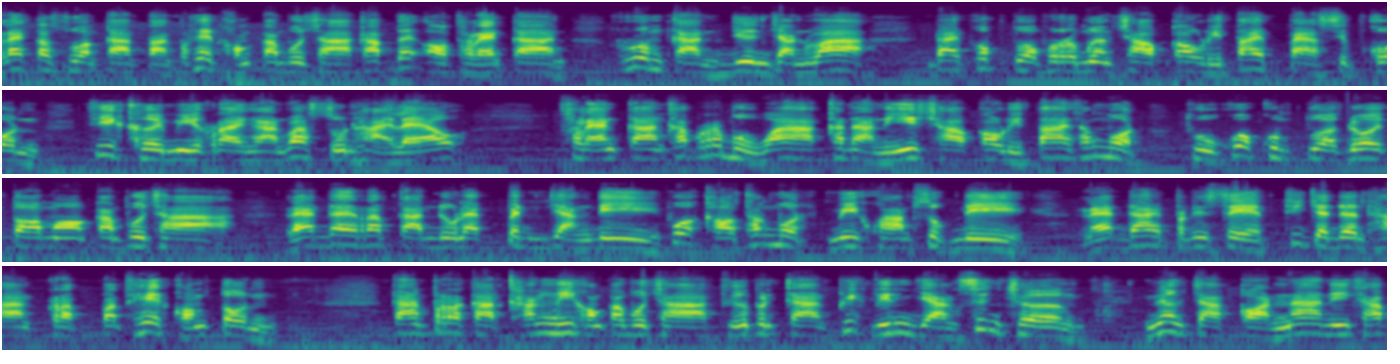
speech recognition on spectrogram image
และกระทรวงการต่างประเทศของกัมพูชาครับได้ออกแถลงการร่วมกันยืนยันว่า ได้พบตัวพลเมืองชาวเกาหลีใต้ 80 คน ที่เคยมีรายงานว่าสูญหายแล้วแถลงการครับระบุว่าขณะนี้ชาวเกาหลีใต้ทั้งหมดถูกควบคุมตัวโดยตอมกัมพูชา และได้รับการดูแลเป็นอย่างดี พวกเขาทั้งหมดมีความสุขดี และได้ปฏิเสธที่จะเดินทางกลับประเทศของตน การประกาศครั้งนี้ของกัมพูชาถือเป็นการพลิกลิ้นอย่างสิ้นเชิง เนื่องจากก่อนหน้านี้ครับ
